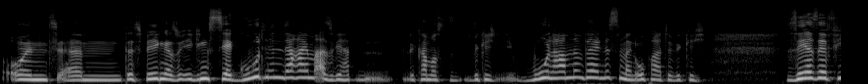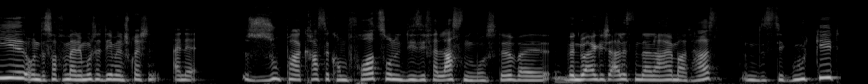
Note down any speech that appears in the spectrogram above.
Und ähm, deswegen, also ihr ging es sehr gut in der Heimat. Also wir hatten, wir kamen aus wirklich wohlhabenden Verhältnissen. Mein Opa hatte wirklich sehr, sehr viel und das war für meine Mutter dementsprechend eine super krasse Komfortzone, die sie verlassen musste, weil wenn du eigentlich alles in deiner Heimat hast und es dir gut geht,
